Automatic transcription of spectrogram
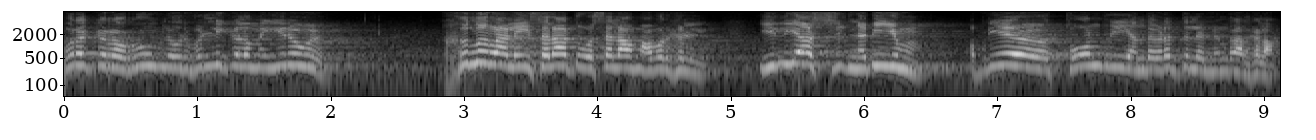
பிறக்கிற ரூமில் ஒரு வெள்ளிக்கிழமை இரவு ஹிலர் அலை சலாத்து வசலாம் அவர்கள் இலியாஸ் நபியும் அப்படியே தோன்றி அந்த இடத்துல நின்றார்களாம்.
